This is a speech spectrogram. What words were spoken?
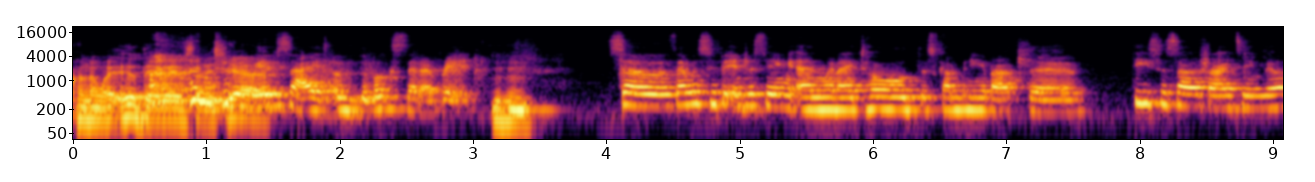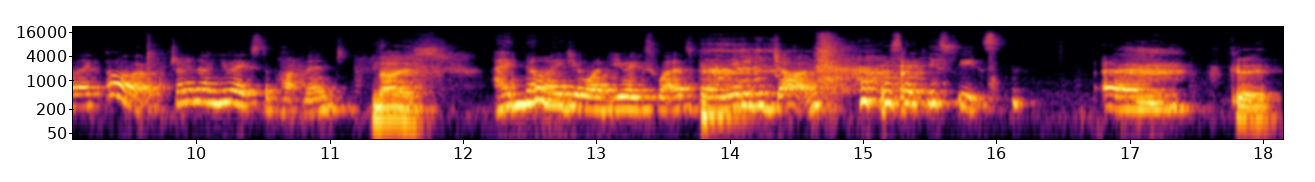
On the website. to yeah. the website of the books that I've read. Mhm. So that was super interesting. And when I told this company about the thesis I was writing, they were like, oh, join our UX department. Nice. I had no idea what UX was, but I needed a job. I was like, yes, please. Um, Okay.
